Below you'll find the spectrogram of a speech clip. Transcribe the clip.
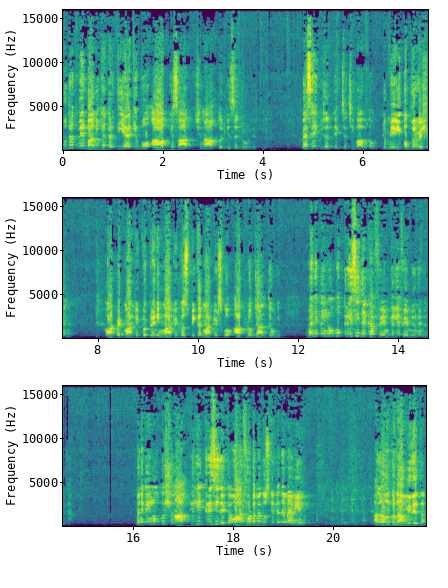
कुदरत मेहरबानी क्या करती है कि वो आपके साथ शनाख्त और इज़्ज़त जोड़ देती है। वैसे एक एक सच्ची बात बताऊँ, जो मेरी ऑब्जर्वेशन है कॉर्पोरेट मार्केट को ट्रेनिंग मार्केट को स्पीकर मार्केट्स को आप लोग जानते होंगे। मैंने कई लोगों को क्रेजी देखा फेम के लिए फेम नहीं उन्हें मिलता। मैंने कई लोगों को शनाख्त के लिए क्रेजी देखा, वो हर फ़ोटो में घुस के कहते मैं भी हूँ। अल्लाह उनको नाम नहीं देता।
